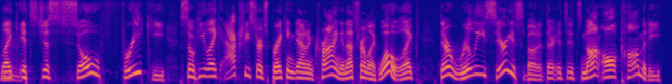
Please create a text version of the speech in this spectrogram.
Like it's just so freaky. So he like actually starts breaking down and crying. And that's where I'm like, whoa, like they're really serious about it. They're, it's it's not all comedy.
